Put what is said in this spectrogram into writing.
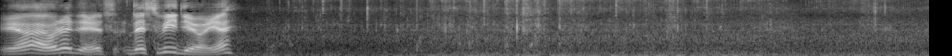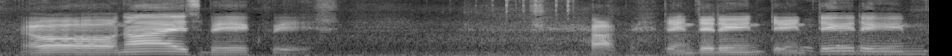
Yeah, I already. It's this video, yeah? Oh, nice big fish. Happy. Din, din, din, din, din, din.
